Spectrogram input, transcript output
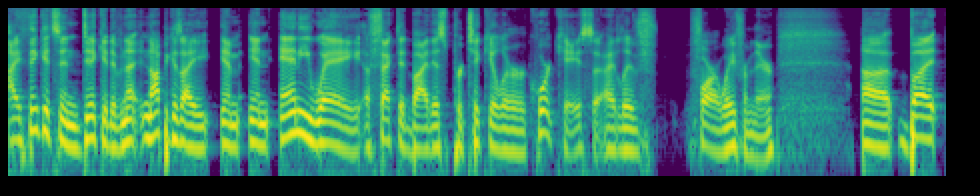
I think it's indicative, not, not because I am in any way affected by this particular court case. I live far away from there. Uh, but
